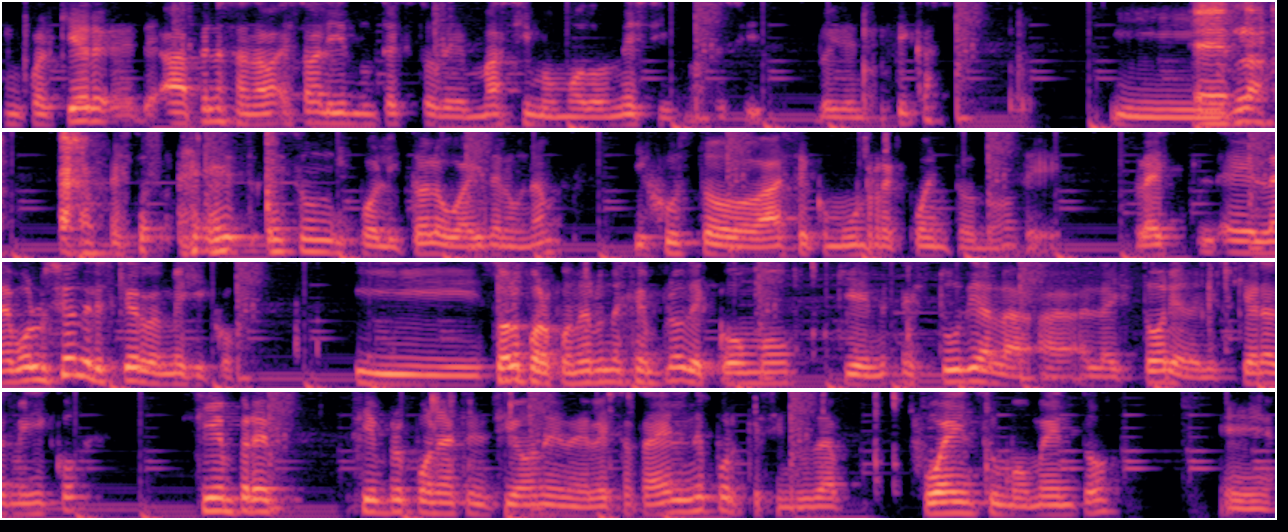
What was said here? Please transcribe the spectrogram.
en cualquier, apenas andaba, estaba leyendo un texto de Máximo Modonesi, no sé si lo identificas. Y eh, no. es, es, un politólogo ahí de la UNAM y justo hace como un recuento, ¿no? De la, eh, la evolución de la izquierda en México. Y solo por poner un ejemplo de cómo quien estudia la, la historia de la izquierda en México siempre, siempre pone atención en el ZLN porque sin duda fue en su momento eh,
